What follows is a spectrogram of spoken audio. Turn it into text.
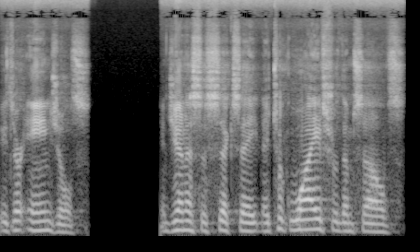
These are angels. In Genesis 6 8, they took wives for themselves.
